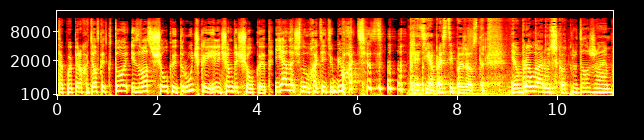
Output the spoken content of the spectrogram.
Так, во-первых, хотел сказать, кто из вас щелкает ручкой или чем-то щелкает? Я начну хотеть убивать. Блять, я, прости, пожалуйста. Я убрала ручку. Продолжаем.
